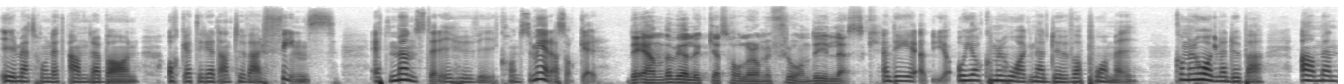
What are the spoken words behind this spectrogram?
I och med att hon är ett andra barn och att det redan tyvärr finns ett mönster i hur vi konsumerar socker. det enda vi har lyckats hålla dem ifrån, det är läsk. Det, och jag kommer ihåg när du var på mig. Kommer ihåg när du bara, ja men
